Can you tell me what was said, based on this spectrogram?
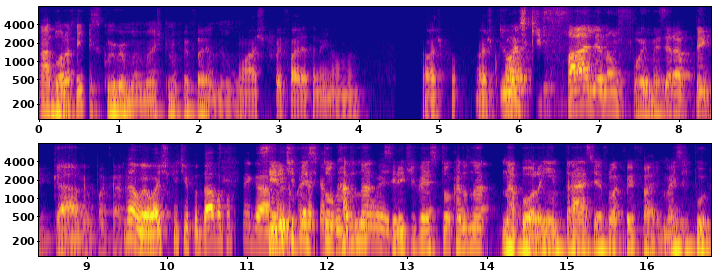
A bola fez curva, mano, mas acho que não foi falha, não. Mano. Não acho que foi falha também, não, mano. Eu acho que foi. Eu acho que, eu acho que falha não foi, mas era pegável pra caramba. Não, eu acho que tipo dava pra pegar. Se mano, ele tivesse tocado na, se ele tivesse tocado na, na bola e entrasse, eu ia falar que foi falha. Mas tipo,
